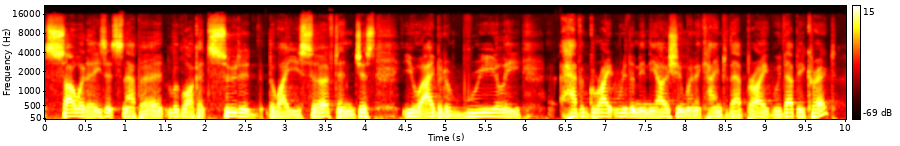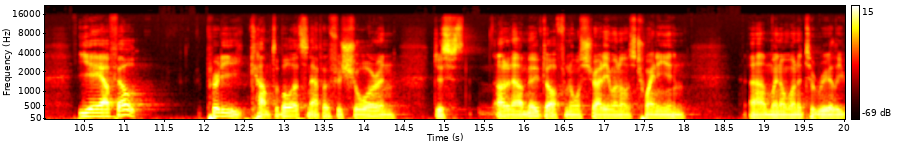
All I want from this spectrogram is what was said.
so at ease at Snapper. It looked like it suited the way you surfed, and just you were able to really have a great rhythm in the ocean when it came to that break. Would that be correct? Yeah, I felt pretty comfortable at Snapper for sure, and just I don't know. I moved off North Straddie when I was twenty, and um, when I wanted to really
